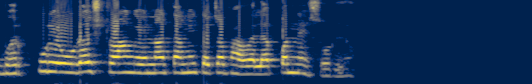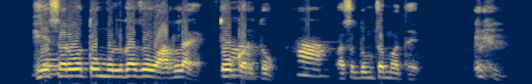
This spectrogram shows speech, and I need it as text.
भरपूर एवढं स्ट्रॉंग आहे ना त्याने त्याच्या भावाला पण नाही सोडलं. हे सर्व तो मुलगा जो वारलाय तो. करतो. हा. असं तुमचं मत आहे.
